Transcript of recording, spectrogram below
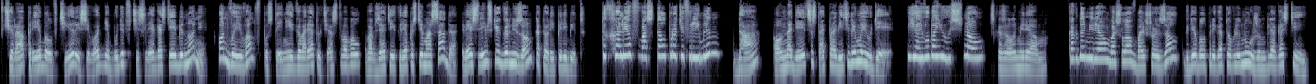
Вчера прибыл в Тир и сегодня будет в числе гостей Бенони. Он воевал в пустыне и, говорят, участвовал во взятии крепости Масада, весь римский гарнизон, который перебит. Так Халев восстал против римлян? Да, он надеется стать правителем Иудеи. «Я его боюсь, но...» — сказала Мириам. Когда Мириам вошла в большой зал, где был приготовлен ужин для гостей,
